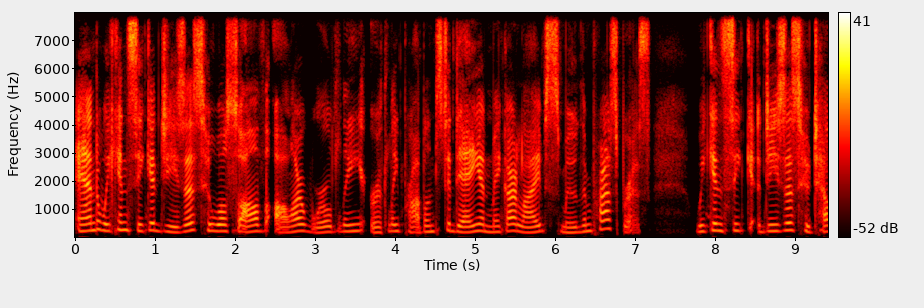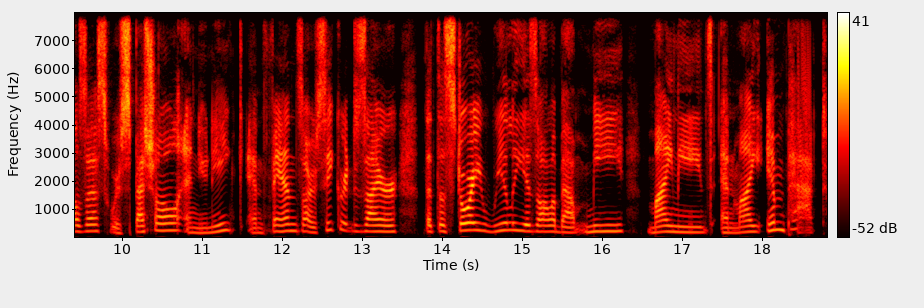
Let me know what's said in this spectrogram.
And we can seek a Jesus who will solve all our worldly, earthly problems today and make our lives smooth and prosperous. We can seek a Jesus who tells us we're special and unique and fans our secret desire that the story really is all about me, my needs, and my impact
